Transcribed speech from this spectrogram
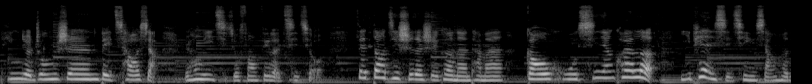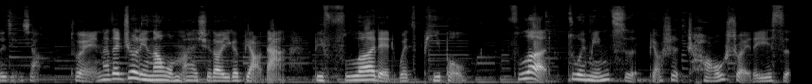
听着钟声被敲响，然后一起就放飞了气球。在倒计时的时刻呢，他们高呼“新年快乐”，一片喜庆祥和的景象。对，那在这里呢，我们还学到一个表达，be flooded with people。flood 作为名词表示潮水的意思，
